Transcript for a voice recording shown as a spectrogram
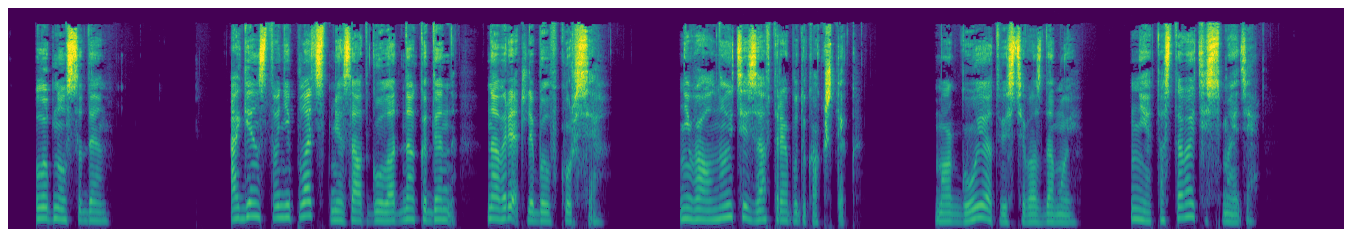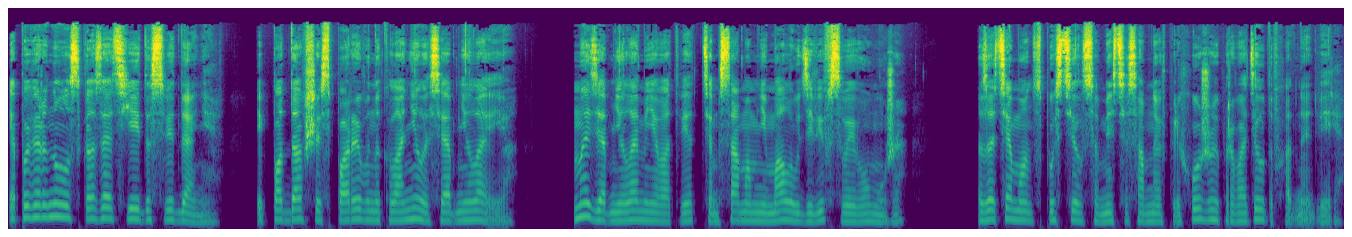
— улыбнулся Дэн. «Агентство не платит мне за отгул, однако Дэн навряд ли был в курсе. Не волнуйтесь, завтра я буду как штык». «Могу я отвезти вас домой?» «Нет, оставайтесь с Мэдди». Я повернулась сказать ей «до свидания» и, поддавшись порыву, наклонилась и обняла ее. Мэдди обняла меня в ответ, тем самым немало удивив своего мужа. Затем он спустился вместе со мной в прихожую и проводил до входной двери.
